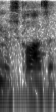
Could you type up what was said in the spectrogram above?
in his closet.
